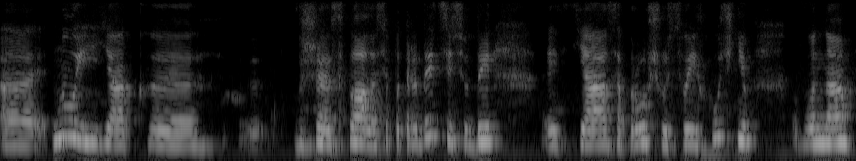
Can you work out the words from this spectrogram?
Е, Ну і як е, вже склалося по традиції, сюди я запрошую своїх учнів. Вона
